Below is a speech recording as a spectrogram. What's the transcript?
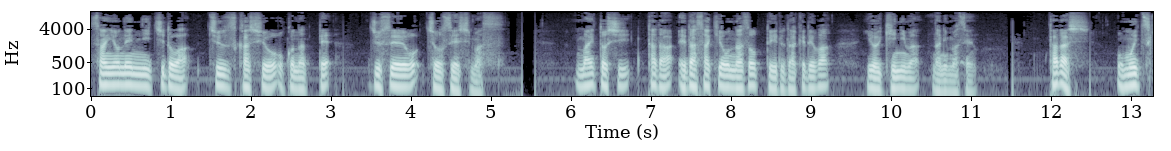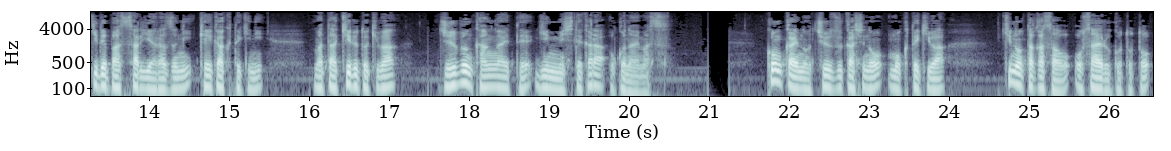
34年に一度は中透かしを行って樹勢を調整します。毎年ただ枝先をなぞっているだけでは良い木にはなりません。ただし思いつきでバッサリやらずに計画的にまた切るときは十分考えて吟味してから行います。今回の中図化しの目的は、木の高さを抑えることと、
